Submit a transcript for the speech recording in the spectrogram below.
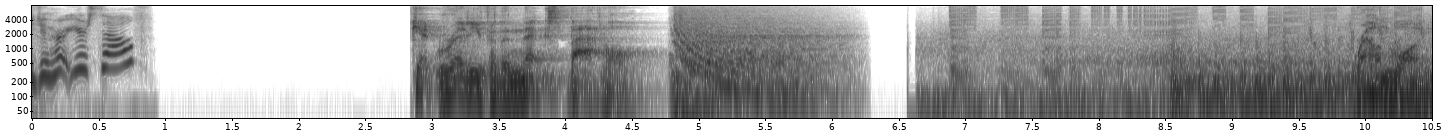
Did you hurt yourself? Get ready for the next battle. Round one.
